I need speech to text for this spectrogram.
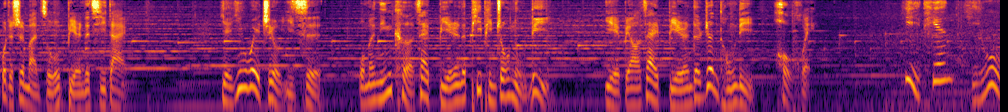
或者是满足别人的期待，也因为只有一次，我们宁可在别人的批评中努力，也不要在别人的认同里后悔。一天一物。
